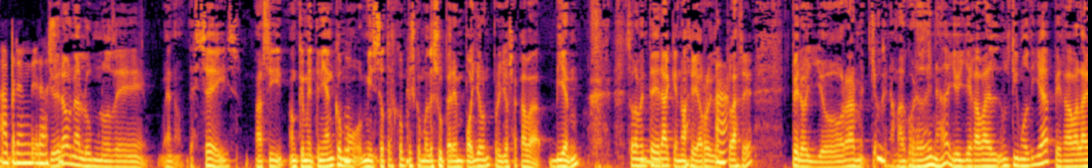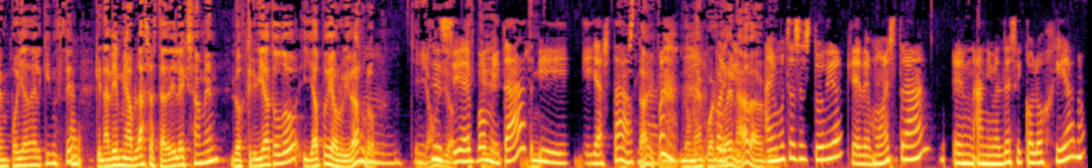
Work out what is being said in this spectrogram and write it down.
Aprender así. Yo era un alumno de, bueno, de seis, así, aunque me tenían como mis otros compis como de súper empollón, pero yo sacaba bien. Solamente era que no hacía ruido en Ah. clase. Pero yo realmente, yo que no me acuerdo de nada. Yo llegaba el último día, pegaba la empolla del 15, que nadie me hablase hasta del examen, lo escribía todo y ya podía olvidarlo. Yo- Sí, yo- sí, es, vomitar y, y ya está. Ya está, y que no me acuerdo de nada. Hay muchos estudios que demuestran, en, a nivel de psicología, ¿no?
